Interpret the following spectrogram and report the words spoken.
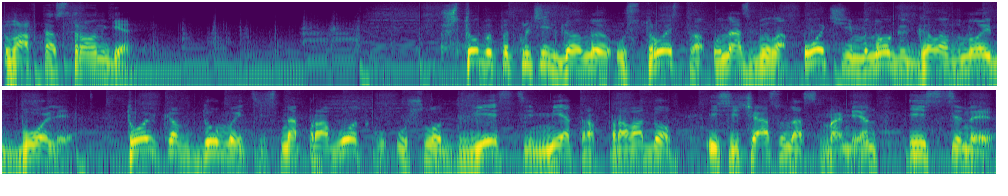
в автостронге. Чтобы подключить головное устройство, у нас было очень много головной боли. Только вдумайтесь, на проводку ушло 200 метров проводов. И сейчас у нас момент истины.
